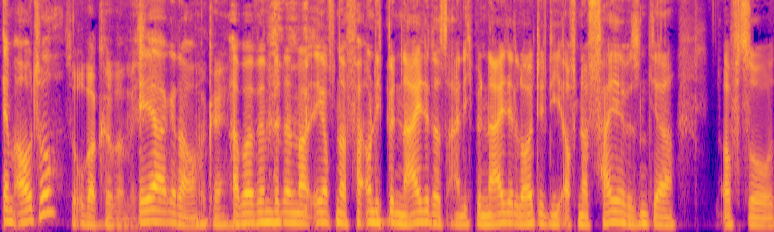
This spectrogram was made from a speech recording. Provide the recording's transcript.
im Auto. So oberkörpermäßig. Ja, genau. Okay. Aber wenn wir dann mal eh auf einer Feier, und ich beneide das eigentlich, ich beneide Leute, die auf einer Feier, wir sind ja oft so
